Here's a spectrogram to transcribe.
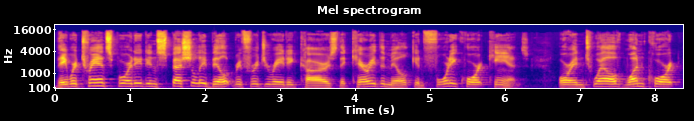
They were transported in specially built refrigerated cars that carried the milk in 40 quart cans or in 12 one quart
